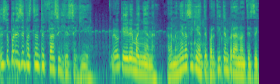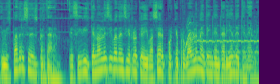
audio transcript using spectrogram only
Esto parece bastante fácil de seguir. Creo que iré mañana. A la mañana siguiente partí temprano antes de que mis padres se despertaran. Decidí que no les iba a decir lo que iba a hacer porque probablemente intentarían detenerme.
